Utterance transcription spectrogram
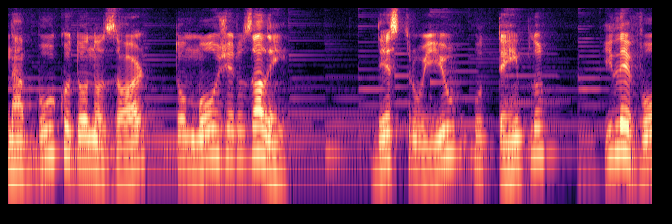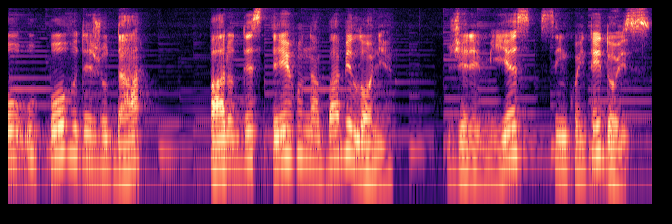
Nabucodonosor tomou Jerusalém, destruiu o templo e levou o povo de Judá para o desterro na Babilônia. Jeremias 52.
